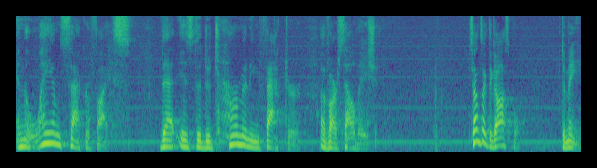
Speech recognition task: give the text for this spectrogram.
and the Lamb sacrifice that is the determining factor of our salvation. Sounds like the gospel to me.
